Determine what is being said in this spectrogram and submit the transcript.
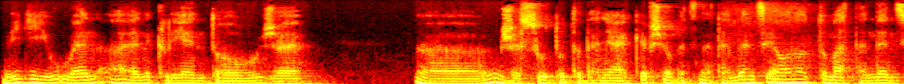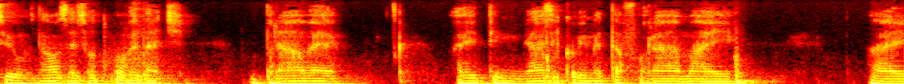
vidí u N a N klientov, že, uh, že sú tu teda nejaké všeobecné tendencie a ono to má tendenciu naozaj zodpovedať práve aj tým jazykovým metaforám, aj, aj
